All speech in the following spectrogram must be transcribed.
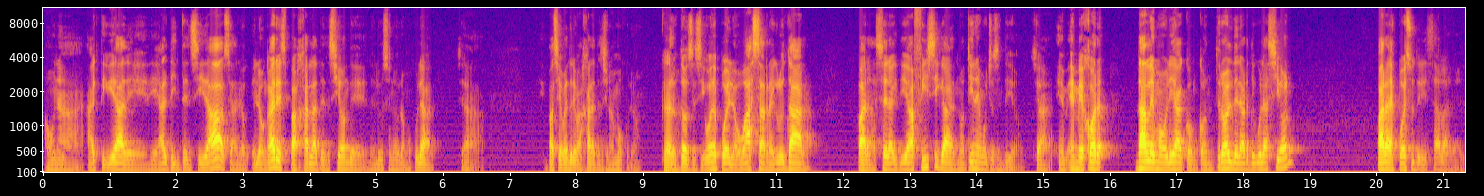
a una actividad de, de alta intensidad, o sea, lo- elongar es bajar la tensión de- del uso neuromuscular. O sea, básicamente le bajar la tensión al músculo. Claro, Entonces, si vos después lo vas a reclutar para hacer actividad física, no tiene mucho sentido. O sea, es, mejor darle movilidad con control de la articulación para después utilizarla. en el-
